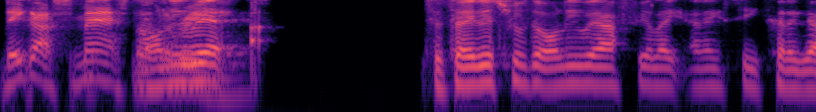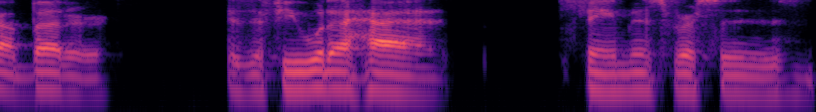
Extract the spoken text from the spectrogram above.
they got smashed the on the ratings. Way, to tell you the truth, the only way I feel like NXT could have got better is if you would have had Samus versus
